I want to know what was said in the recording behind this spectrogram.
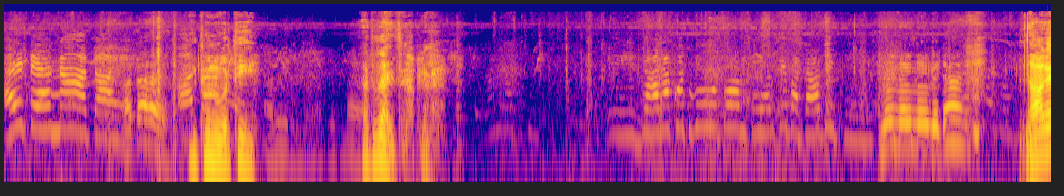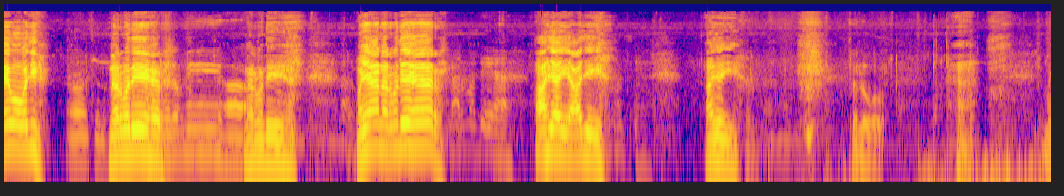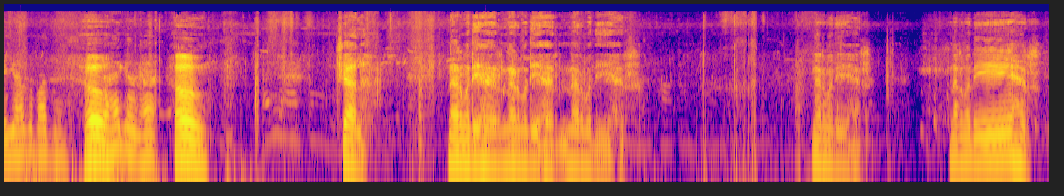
अरे टहलना आता है। इथून वरती आता जायचं आपल्याला. ज़्यादा कुछ वो तो हम तैयार के बता देती नहीं नहीं नहीं बेटा। आ गए बाबा जी हाँ नर्मदे हर। नर्मदे हर। मैया नर्मदे हर। आ जाइए आ जाइए। आ जाइए। चलो हाँ। मैया के पास हो। है क्या हो। चल. नर्मदे हर नर्मदे हर नर्मदे हर. नर्मदे हर नर्मदे हर.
